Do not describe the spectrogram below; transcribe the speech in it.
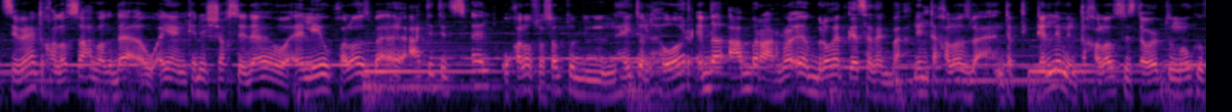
سمعت خلاص صاحبك ده أو ايا كان الشخص ده هو قال إيه وخلاص بقى قعدت تتسال وخلاص وصلت لنهاية الحوار. ابدأ عبر عن رأيك بلغة جسدك بقى. ان أنت خلاص بقى أنت بتتكلم أنت خلاص استوعبت الموقف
